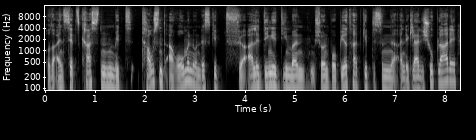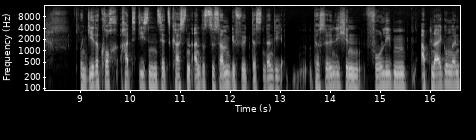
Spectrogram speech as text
oder ein Setzkasten mit tausend Aromen und es gibt für alle Dinge, die man schon probiert hat, gibt es eine, eine kleine Schublade und jeder Koch hat diesen Setzkasten anders zusammengefügt. Das sind dann die persönlichen Vorlieben, Abneigungen.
